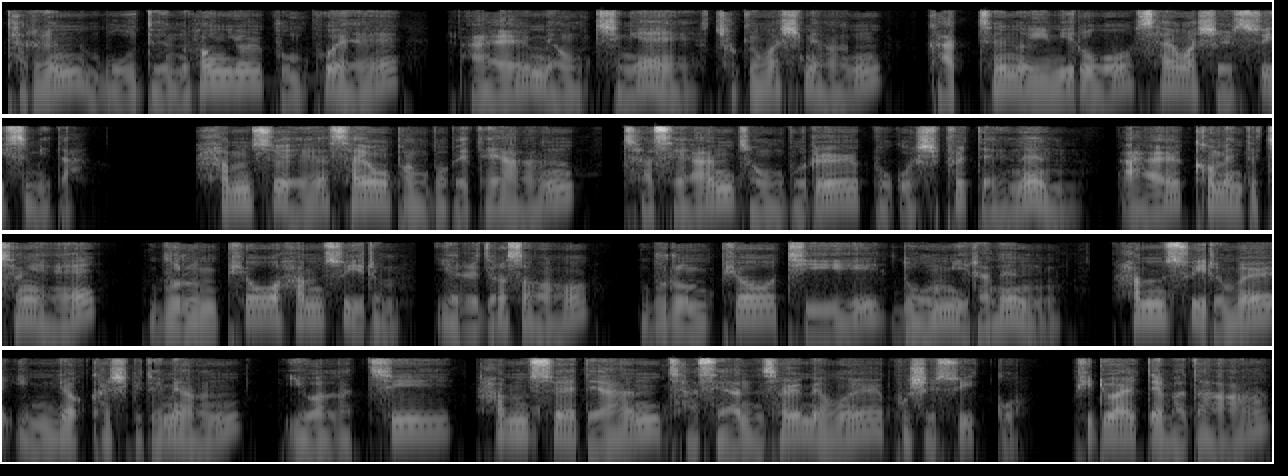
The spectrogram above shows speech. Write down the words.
다른 모든 확률 분포에 R 명칭에 적용하시면 같은 의미로 사용하실 수 있습니다. 함수의 사용 방법에 대한 자세한 정보를 보고 싶을 때에는 R 커맨드 창에 물음표 함수 이름, 예를 들어서 물음표 d 놈이라는 함수 이름을 입력하시게 되면 이와 같이 함수에 대한 자세한 설명을 보실 수 있고 필요할 때마다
